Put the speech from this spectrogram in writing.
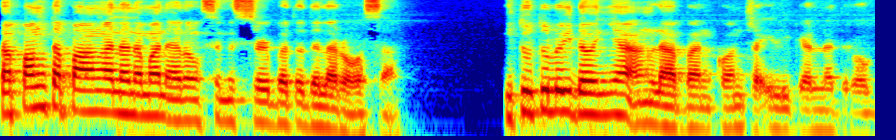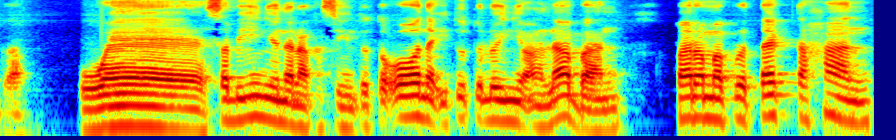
Tapang-tapangan na naman arong si Mr. Bato de la Rosa. Itutuloy daw niya ang laban kontra illegal na droga. We, sabihin niyo na lang kasi totoo na itutuloy niyo ang laban para maprotektahan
